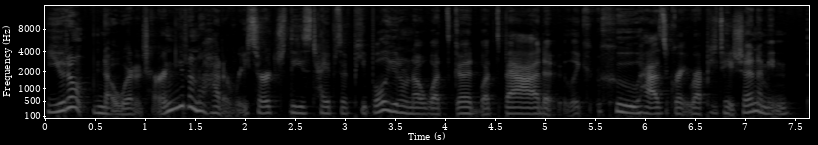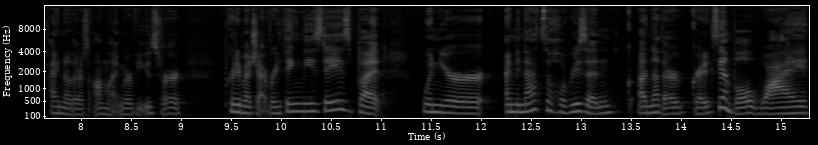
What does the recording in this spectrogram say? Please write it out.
you don't know where to turn. You don't know how to research these types of people. You don't know what's good, what's bad, like who has great reputation. I mean, I know there's online reviews for pretty much everything these days, but when you're I mean, that's the whole reason another great example why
